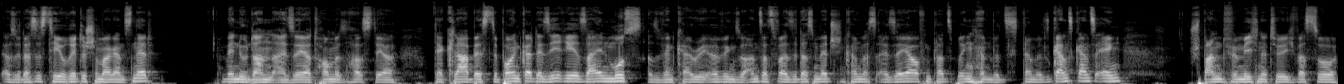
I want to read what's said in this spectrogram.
Also das ist theoretisch schon mal ganz nett. Wenn du dann Isaiah Thomas hast, der der klar beste Point Guard der Serie sein muss, also wenn Kyrie Irving so ansatzweise das matchen kann, was Isaiah auf den Platz bringt, dann wird's dann wird's ganz, ganz eng. Spannend für mich natürlich, was so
